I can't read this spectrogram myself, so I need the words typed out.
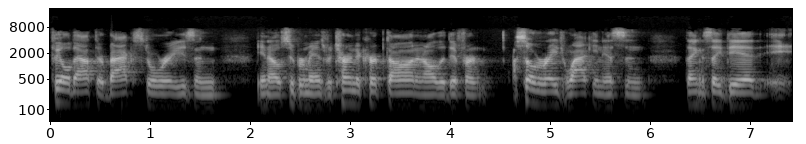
filled out their backstories and you know Superman's return to Krypton and all the different Silver Age wackiness and things they did, it,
